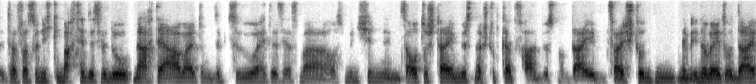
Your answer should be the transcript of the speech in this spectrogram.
Etwas, was du nicht gemacht hättest, wenn du nach der Arbeit um 17 Uhr hättest erstmal aus München ins Auto steigen müssen, nach Stuttgart fahren müssen, um da eben zwei Stunden einem Innovate or Die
